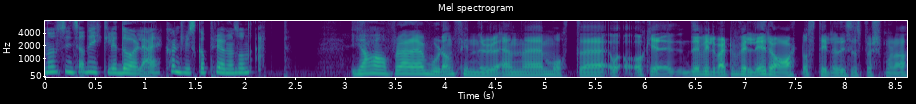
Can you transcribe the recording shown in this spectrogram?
nå syns jeg det gikk litt dårlig her. Kanskje vi skal prøve en sånn app? Ja, for det er, hvordan finner du en eh, måte Ok, Det ville vært veldig rart å stille disse spørsmåla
